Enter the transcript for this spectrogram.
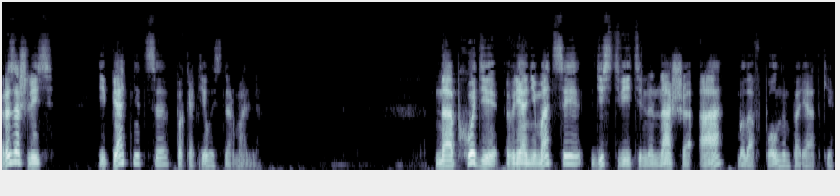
Разошлись, и пятница покатилась нормально. На обходе в реанимации действительно наша А была в полном порядке.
